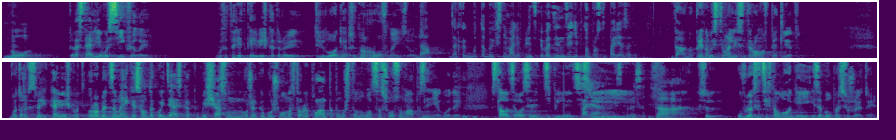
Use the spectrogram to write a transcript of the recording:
Но, когда сняли его сиквелы, вот это редкая вещь, которая трилогия абсолютно ровно идет. Да, да, как будто бы их снимали, в принципе, в один день, и потом просто порезали. Да, но при этом вы снимали с интервалом в 5 лет. Вот тоже, смотри, какая вещь. Вот Роберт Земекис, он такой дядька, как бы сейчас он уже как бы ушел на второй план, потому что, ну, он сошел с ума в последние годы. Стал делать эти дебильные экспрессы. Да, увлекся технологией и забыл про сюжеты.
